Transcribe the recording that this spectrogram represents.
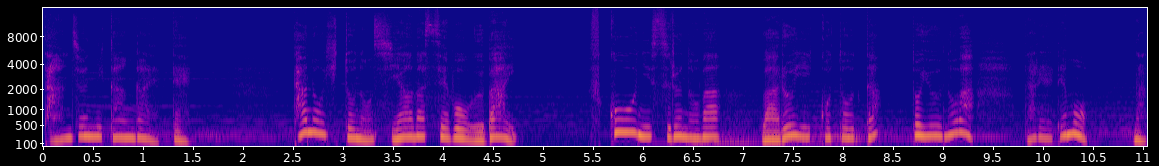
単純に考えて他の人の幸せを奪い不幸にするのは悪いことだというのは誰でも納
